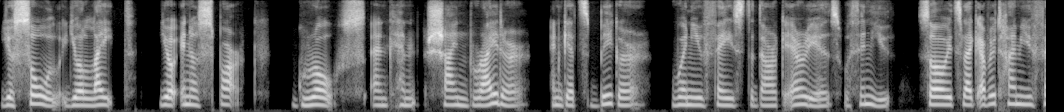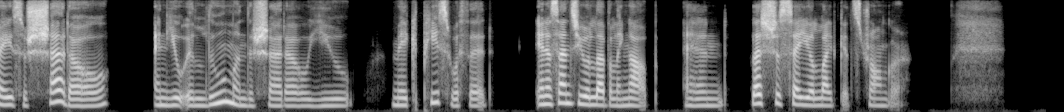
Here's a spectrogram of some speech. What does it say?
Your soul, your light, your inner spark grows and can shine brighter and gets bigger when you face the dark areas within you. So it's like every time you face a shadow and you illumine the shadow, you make peace with it. In a sense, you're leveling up. And let's just say your light gets stronger.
